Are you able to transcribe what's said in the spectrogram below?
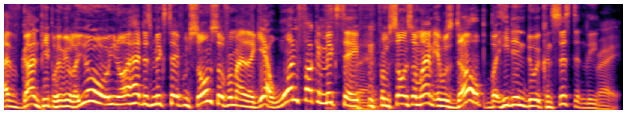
I've gotten people hit me like, yo, you know, I had this mixtape from so and so from Miami. Like, yeah, one fucking mixtape from so and so Miami. It was dope, but he didn't do it consistently. Right.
